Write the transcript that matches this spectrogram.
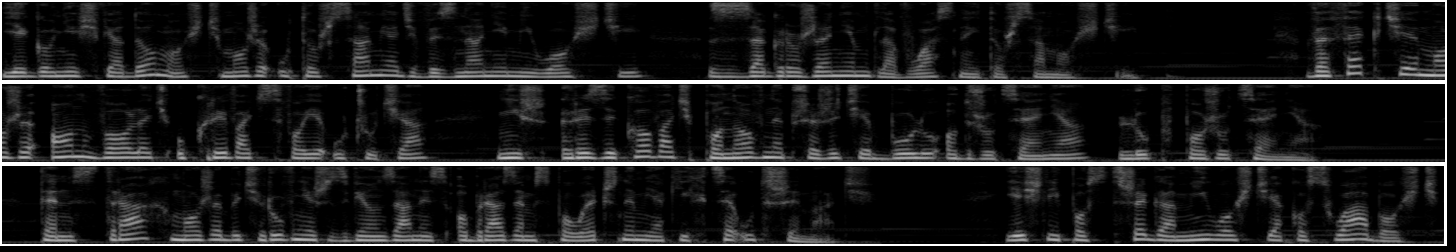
jego nieświadomość może utożsamiać wyznanie miłości z zagrożeniem dla własnej tożsamości. W efekcie może on woleć ukrywać swoje uczucia, niż ryzykować ponowne przeżycie bólu odrzucenia lub porzucenia. Ten strach może być również związany z obrazem społecznym, jaki chce utrzymać. Jeśli postrzega miłość jako słabość,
